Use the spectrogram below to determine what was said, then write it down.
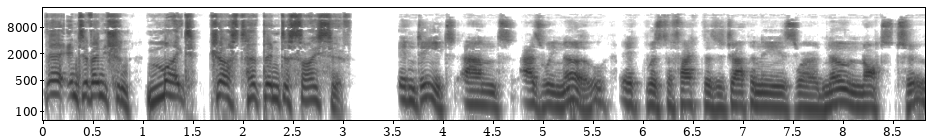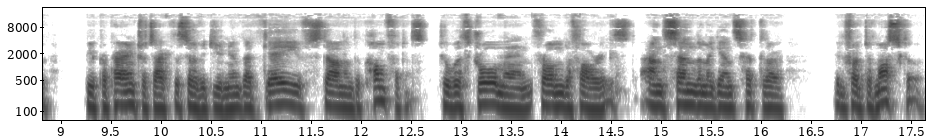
Their intervention might just have been decisive. Indeed. And as we know, it was the fact that the Japanese were known not to be preparing to attack the Soviet Union that gave Stalin the confidence to withdraw men from the Far East and send them against Hitler in front of Moscow.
